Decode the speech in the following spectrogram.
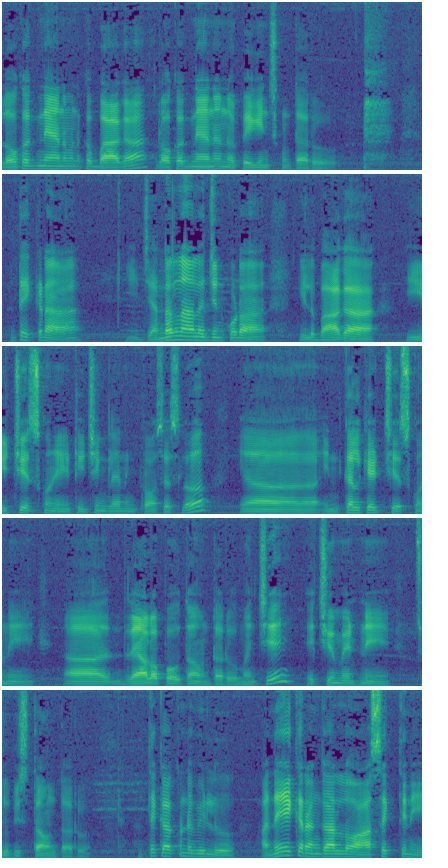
లోక జ్ఞానమునకు బాగా లోక జ్ఞానాన్ని ఉపయోగించుకుంటారు. అంటే ఇక్కడ ఈ జనరల్ నాలెడ్జ్ని కూడా వీళ్ళు బాగా యూజ్ చేసుకుని టీచింగ్ లెర్నింగ్ ప్రాసెస్లో ఇన్కల్కేట్ చేసుకొని డెవలప్ అవుతూ ఉంటారు. మంచి అచీవ్మెంట్ని చూపిస్తూ ఉంటారు. అంతేకాకుండా వీళ్ళు అనేక రంగాల్లో ఆసక్తిని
